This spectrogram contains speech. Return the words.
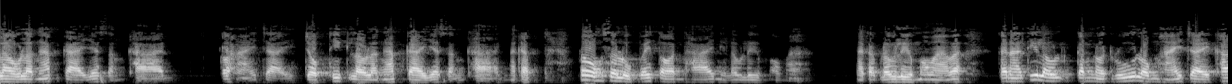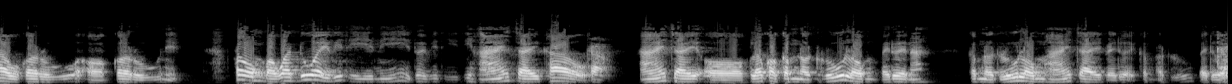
เราระงับกายยสังขาร ก็หายใจจบที่เราระงับกายยสังขารนะครับพระองค์สรุปไว้ตอนท้ายนี่เราลืมเอามา นะครับ เราลืมเอามาว่า ขณะที่เรากำหนดรู้ลมหายใจเข้าก็รู้ออกก็รู้นี่พระองค์บอกว่าด้วยวิธีนี้ด้วยวิธีที่หายใจเข้าหายใจออกแล้วก็กำหนดรู้ลมไปด้วยนะกำหนดรู้ลมหายใจไปด้วยกำหนดรู้ไปด้วย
